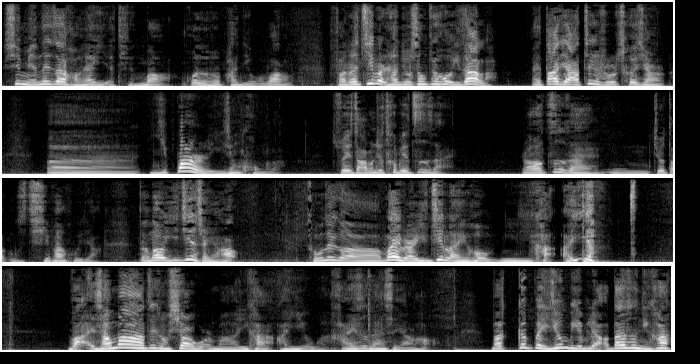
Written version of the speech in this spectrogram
新民那站好像也停吧，或者说盘锦我忘了，反正基本上就剩最后一站了。哎，大家这个时候车厢，嗯，一半儿已经空了，所以咱们就特别自在。然后自在，嗯，就等着期盼回家。等到一进沈阳，从这个外边一进来以后，你一看，哎呀，晚上嘛，这种效果嘛，一看，哎呦，我还是咱沈阳好。那跟北京比不了，但是你看，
